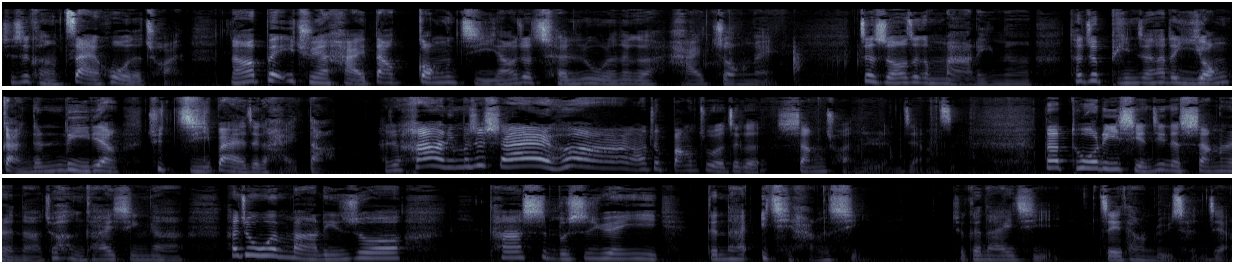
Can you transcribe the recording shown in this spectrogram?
就是可能载货的船，然后被一群海盗攻击，然后就沉入了那个海中。哎，这时候这个马林呢，他就凭着他的勇敢跟力量去击败了这个海盗。他就哈，你们是谁？哈，然后就帮助了这个商船的人，这样子。那脱离险境的商人呢，就很开心啊。他就问马林说，他是不是愿意跟他一起航行？就跟他一起这一趟旅程，这样。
